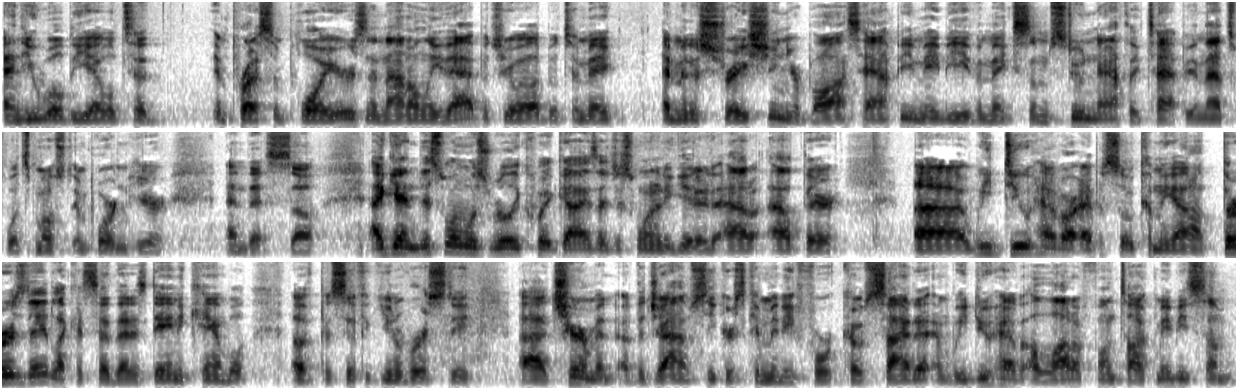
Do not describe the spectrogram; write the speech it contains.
and you will be able to impress employers, and not only that, but you'll be able to make administration, your boss happy, maybe even make some student athletes happy, and that's what's most important here and this. So, again, this one was really quick, guys. I just wanted to get it out out there. Uh, we do have our episode coming out on Thursday. Like I said, that is Danny Kambel of Pacific University, uh, chairman of the Job Seekers Committee for COSIDA, and we do have a lot of fun talk. Maybe some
